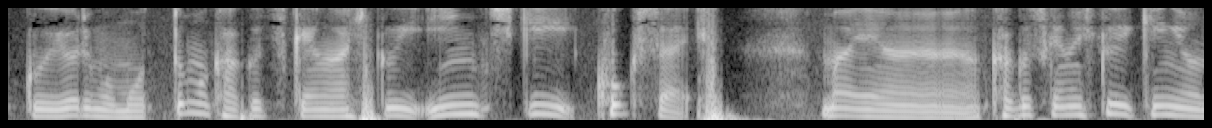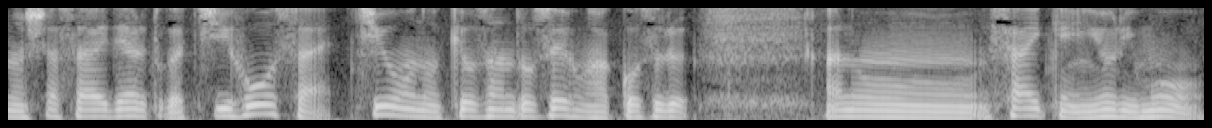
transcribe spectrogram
国よりも最も格付けが低いインチキ国債、まあ、格付けの低い企業の社債であるとか、地方債、地方の共産党政府が発行する、あのー、債券よりも、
